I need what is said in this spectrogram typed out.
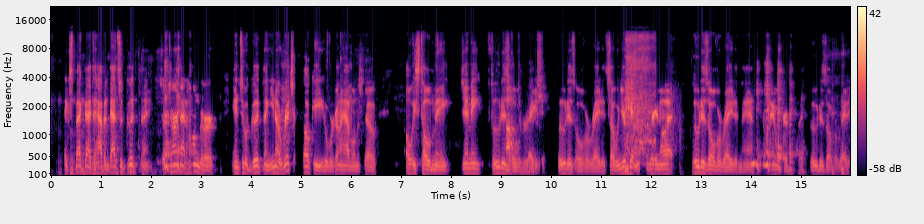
expect that to happen. That's a good thing. So turn that hunger into a good thing. You know, Rich Oki, who we're gonna have on the show, always told me, Jimmy, food is Dr. overrated. Rich. Food is overrated. So when you're getting hungry and all that, food is overrated, man. Don't worry about it. Food is overrated.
